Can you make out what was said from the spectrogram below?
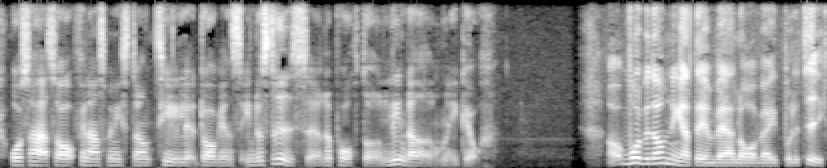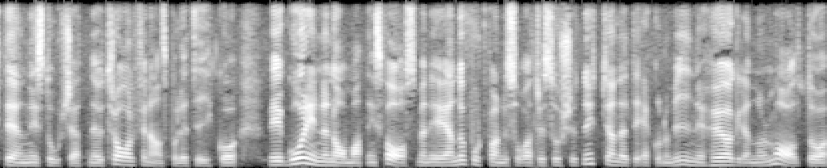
Och så här sa finansministern till Dagens Industris reporter Linda Örn igår. Ja, vår bedömning är att det är en väl avvägd politik. Det är en i stort sett neutral finanspolitik. Och vi går in i en avmattningsfas men det är ändå fortfarande så att resursutnyttjandet i ekonomin är högre än normalt. Och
